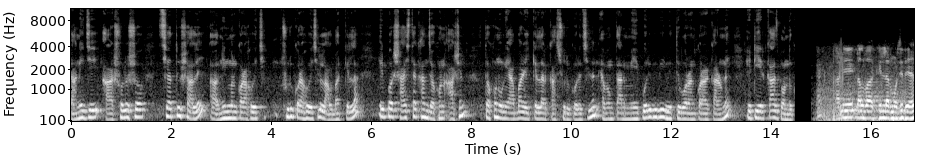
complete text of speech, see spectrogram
জানি যে ষোলোশো ছিয়াত্তর সালে নির্মাণ করা হয়েছে, শুরু করা হয়েছিল লালবাগ কেল্লা। এরপর শায়েস্তা খান যখন আসেন, তখন উনি আবার এই কেল্লার কাজ শুরু করেছিলেন এবং তার মেয়ে পরিবিবির মৃত্যুবরণ করার কারণে এটি এর কাজ বন্ধ আমি লালবাগ কিল্লার মসজিদের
